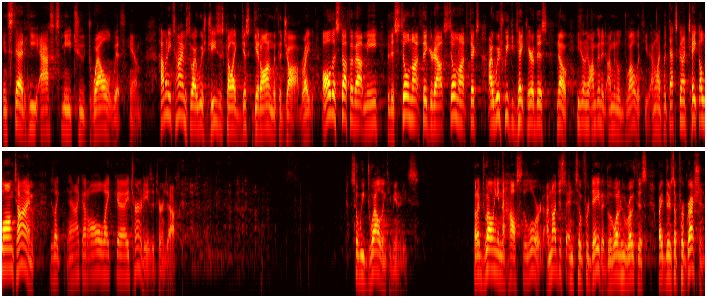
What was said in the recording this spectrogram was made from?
Instead, He asks me to dwell with Him. How many times do I wish Jesus could like just get on with the job, right? All the stuff about me that is still not figured out, still not fixed. I wish we could take care of this. No, he's like, I'm to I'm to dwell with you. And I'm like, but that's to take a long time. He's like, yeah, I got all like uh, eternity, as it turns out. so we dwell in communities but I'm dwelling in the house of the Lord. I'm not just, and so for David, the one who wrote this, right, there's a progression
